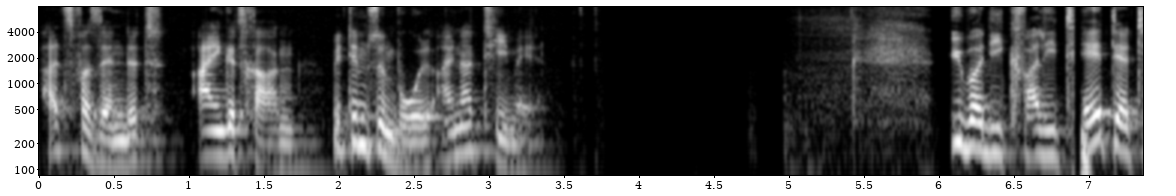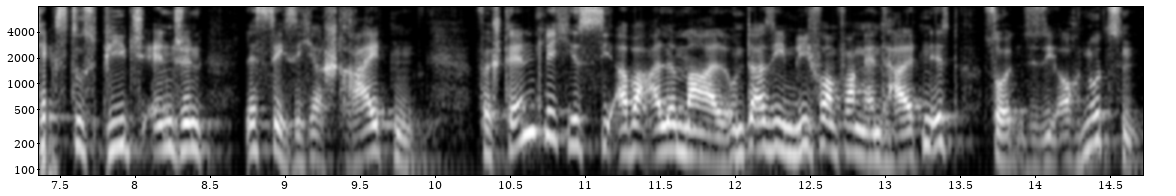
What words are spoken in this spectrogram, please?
als versendet eingetragen mit dem Symbol einer T-Mail. Über die Qualität der Text-to-Speech-Engine lässt sich sicher streiten. Verständlich ist sie aber allemal und da sie im Lieferumfang enthalten ist, sollten Sie sie auch nutzen.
